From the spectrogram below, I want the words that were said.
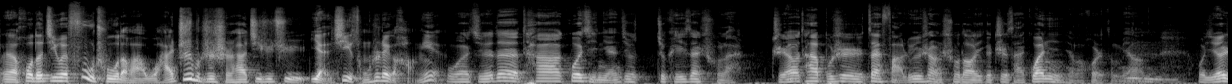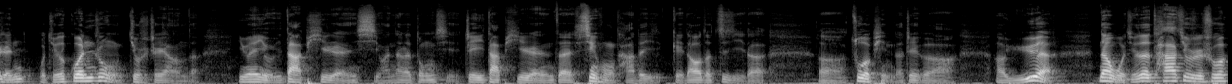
呃获得机会复出的话，我还支不支持他继续去演戏，从事这个行业？我觉得他过几年就就可以再出来，只要他不是在法律上受到一个制裁，关进去了或者怎么样的。我觉得人，我觉得观众就是这样的，因为有一大批人喜欢他的东西，这一大批人在信奉他的给到的自己的呃作品的这个呃愉悦。那我觉得他就是说，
